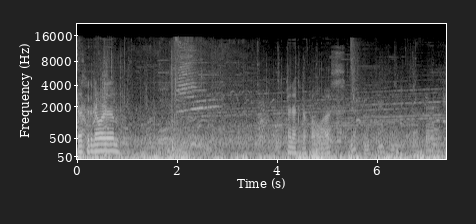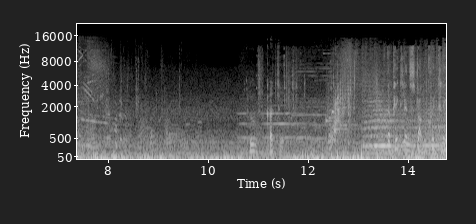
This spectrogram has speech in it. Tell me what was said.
Just ignore them. They're not gonna follow us. Ooh, cutscene. The piglin struck quickly.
